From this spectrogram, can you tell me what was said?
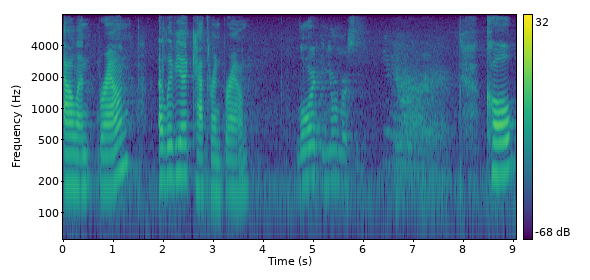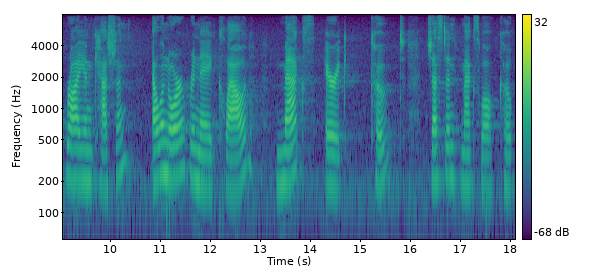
Allen Brown, Olivia Catherine Brown. Lord, in your mercy, hear our prayer. Cole Ryan Cashin, Eleanor Renee Cloud, Max Eric Coate, Justin Maxwell Cope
